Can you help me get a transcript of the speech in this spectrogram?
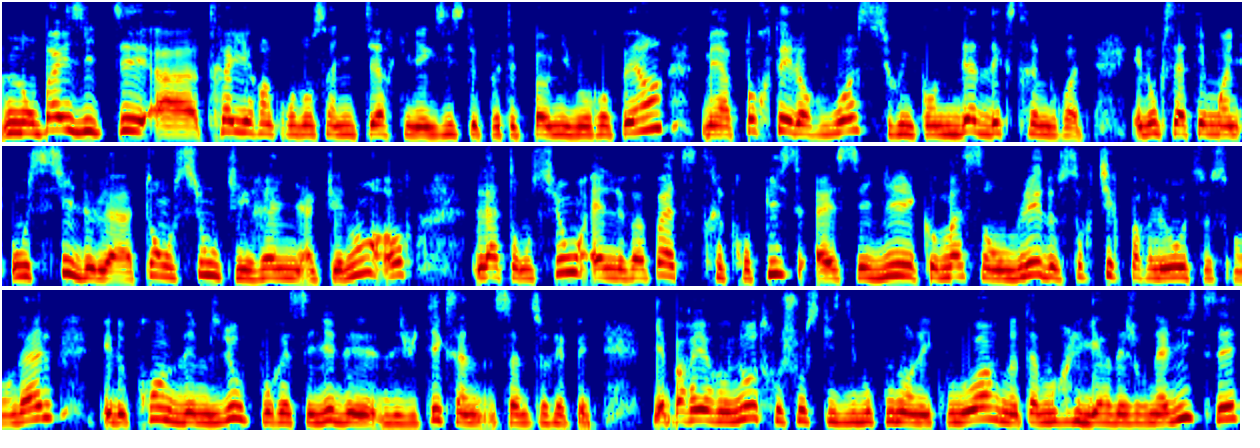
n'ont pas hésité à trahir un cordon sanitaire qui n'existe peut-être pas au niveau européen, mais à porter leur voix sur une candidate d'extrême droite. Et donc ça témoigne aussi de la tension qui règne actuellement. Or, la tension, elle ne va pas être très propice à essayer, comme assemblée, de sortir par le haut de ce scandale et de prendre des mesures pour essayer d'éviter que ça, ça ne se répète. Il y a par ailleurs une autre chose qui se dit beaucoup dans les couloirs, notamment à l'égard des journalistes, c'est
